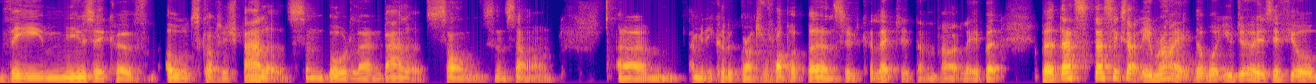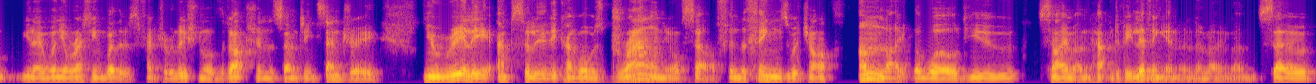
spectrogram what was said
the music of old Scottish ballads and borderland ballads, songs, and so on. Um, I mean, he could have gone to Robert Burns, who collected them partly, but but that's that's exactly right. That what you do is, if you're, you know, when you're writing whether it's the French Revolution or the Dutch in the 17th century, you really absolutely kind of almost drown yourself in the things which are unlike the world you, Simon, happen to be living in at the moment. So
